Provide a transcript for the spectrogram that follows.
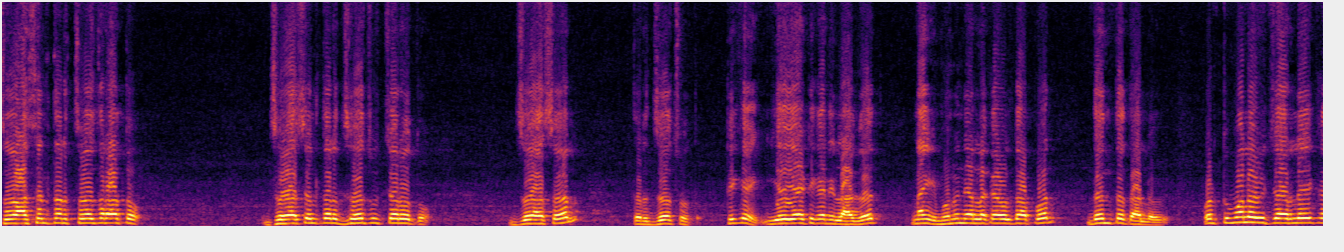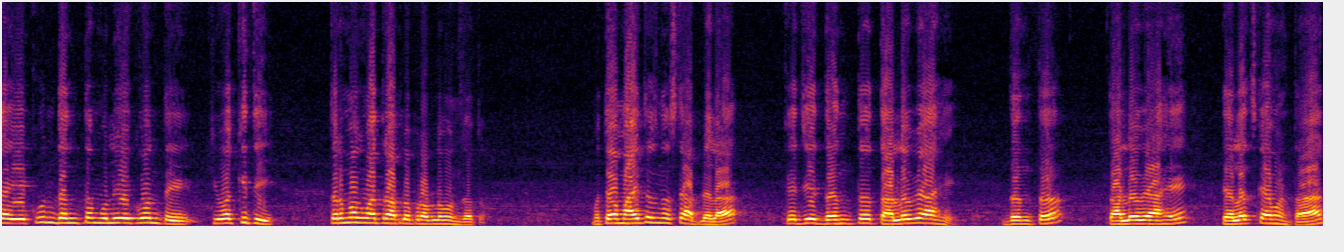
च असेल तर चच राहतो. झ असेल तर झच उच्चार होतो. ज असेल तर जच होतो. ठीक आहे? य या ठिकाणी लागत नाही. म्हणून याला काय बोलतो आपण? दंत तालव्य. पण तुम्हाला विचारले का एकूण दंत मूल्य कोणते किंवा किती? तर मग मात्र आपला प्रॉब्लेम होऊन जातो. मग तेव्हा माहीतच नसते आपल्याला की जे दंत तालव्य आहे दंत तालव्य आहे त्यालाच काय म्हणतात?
